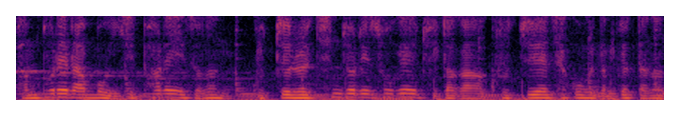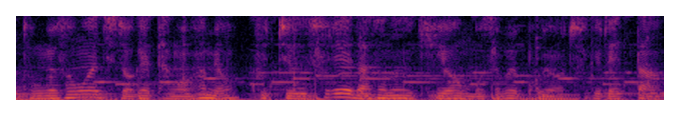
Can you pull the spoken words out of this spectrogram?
반프레 라보 28회에서는 굿즈를 친절히 소개해 주다가 굿즈에 자국을 남겼다는 동료 성우의 지적에 당황하며 굿즈 수리에 나서는 귀여운 모습을 보여주기도 했다.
